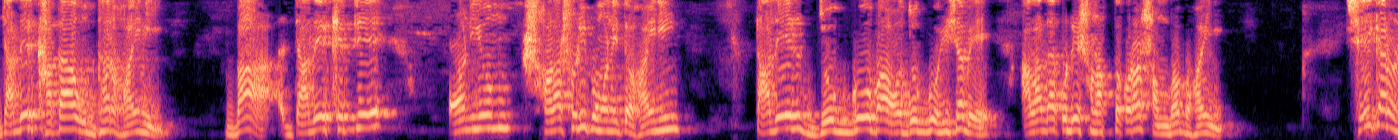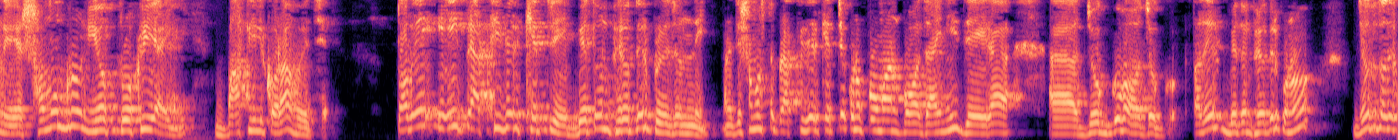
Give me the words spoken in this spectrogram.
যাদের খাতা উদ্ধার হয়নি বা যাদের ক্ষেত্রে অনিয়ম সরাসরি প্রমাণিত হয়নি, তাদের যোগ্য বা অযোগ্য হিসাবে আলাদা করে শনাক্ত করা সম্ভব হয়নি। সেই কারণে সমগ্র নিয়োগ প্রক্রিয়াই বাতিল করা হয়েছে। তবে এই প্রার্থীদের ক্ষেত্রে বেতন ফেরতের প্রয়োজন নেই। মানে যে সমস্ত প্রার্থীদের ক্ষেত্রে কোনো প্রমাণ পাওয়া যায়নি যে এরা যোগ্য বা অযোগ্য। তাদের বেতন ফেরতের কোনো, যেহেতু তাদের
